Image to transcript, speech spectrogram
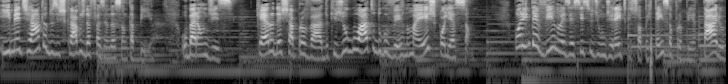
e imediata dos escravos da fazenda Santa Pia. O barão disse: Quero deixar provado que julgo o ato do governo uma expoliação por intervir no exercício de um direito que só pertence ao proprietário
